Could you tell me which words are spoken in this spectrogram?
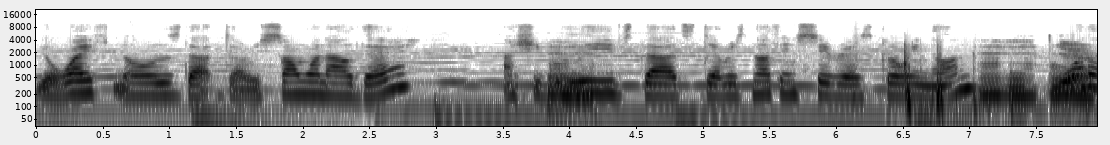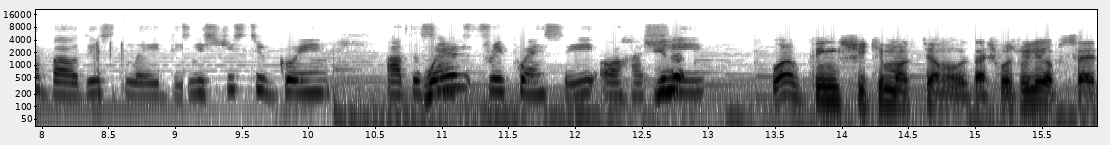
Your wife knows that there is someone out there, and she Mm. believes that there is nothing serious going on. Mm-hmm. What about this lady? Is she still going at the Well, same frequency, or has you know- she? One of the things she came out to tell me was that she was really upset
